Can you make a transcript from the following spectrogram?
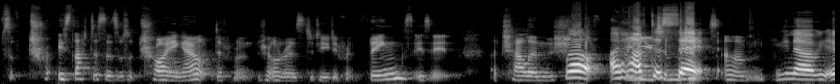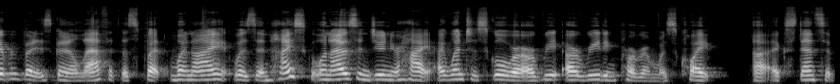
sort of tr- is that a sense of, sort of trying out different genres to do different things? Is it a challenge? Well, I have you to say- um, you know, everybody's going to laugh at this, but when I was in high school, when I was in junior high, I went to school where our, re- our reading program was quite uh, extensive.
